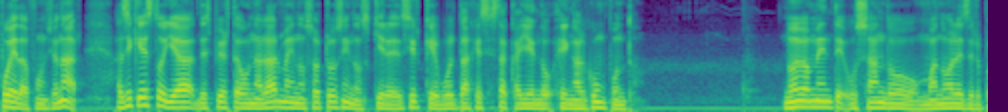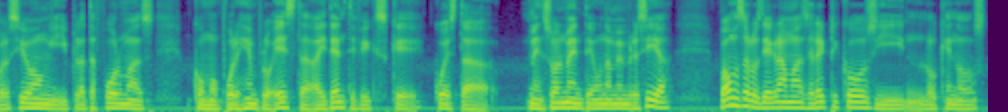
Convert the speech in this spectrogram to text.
pueda, funcionar. Así que esto ya despierta una alarma en nosotros y nos quiere decir que el voltaje se está cayendo en algún punto. Nuevamente usando manuales de reparación y plataformas como por ejemplo esta Identifix que cuesta mensualmente una membresía, vamos a los diagramas eléctricos y lo que nos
